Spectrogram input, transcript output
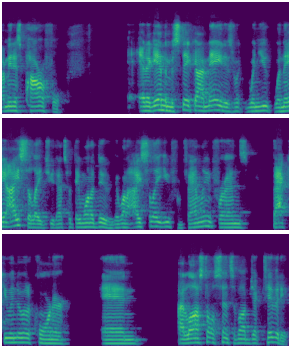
I mean, it's powerful. And again, the mistake I made is when you when they isolate you, that's what they want to do. They want to isolate you from family and friends, back you into a corner, and I lost all sense of objectivity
